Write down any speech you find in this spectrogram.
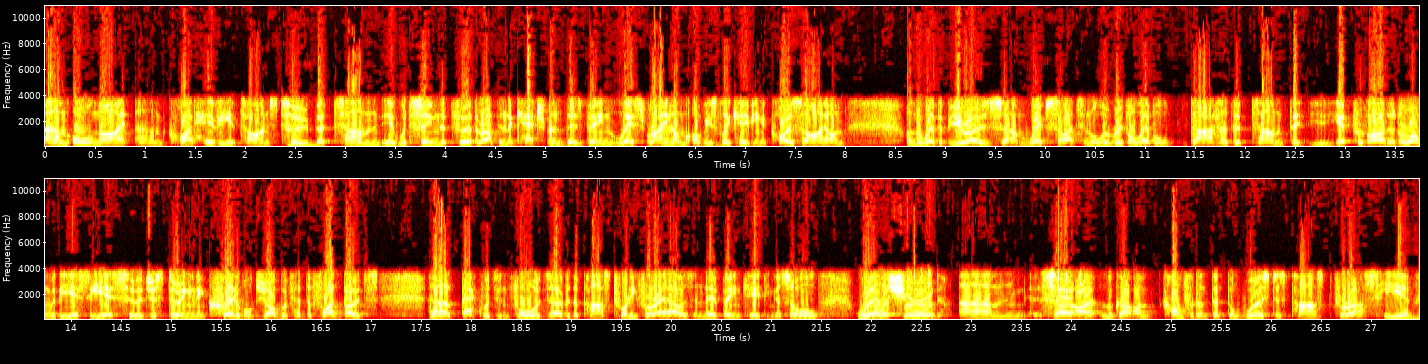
um, all night, um, quite heavy at times too. But um, it would seem that further up in the catchment, there's been less rain. I'm obviously keeping a close eye on on the Weather Bureau's um, websites and all the river level data that um, that you get provided, along with the SES, who are just doing an incredible job. We've had the flood boats uh, backwards and forwards over the past 24 hours, and they've been keeping us all well assured. Um, so, I, look, I'm confident that the worst has passed for us here. Mm.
